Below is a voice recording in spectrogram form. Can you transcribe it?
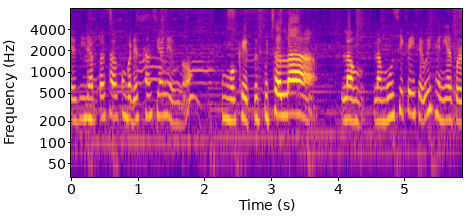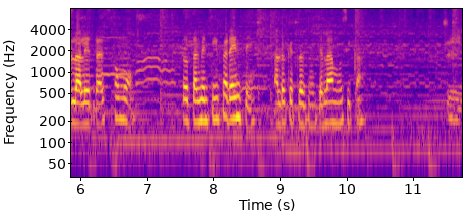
Y así ya ha pasado con varias canciones, ¿no? Como que tú escuchas la, la, la música y dices, uy, genial, pero la letra es como totalmente diferente a lo que transmite la música. Sí.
